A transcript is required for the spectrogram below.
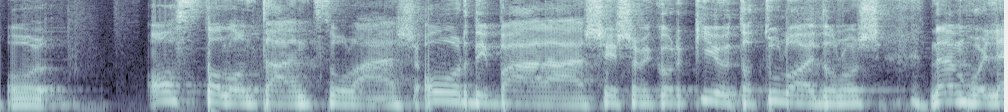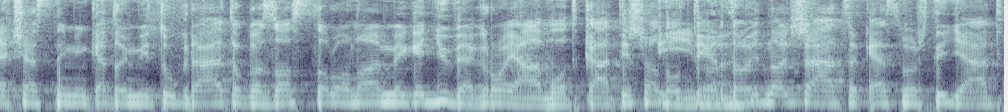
ahol asztalon táncolás, ordibálás, és amikor kijött a tulajdonos, nem hogy lecseszni minket, hogy mit ugráltok az asztalon, hanem még egy üveg royal vodkát is adott érte, hogy nagy srácok, ezt most így át,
